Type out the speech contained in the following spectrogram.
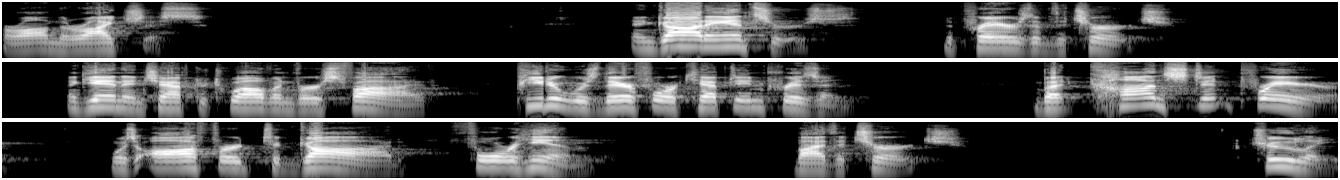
are on the righteous. And God answers the prayers of the church. Again, in chapter 12 and verse 5, Peter was therefore kept in prison, but constant prayer was offered to God for him by the church. Truly,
